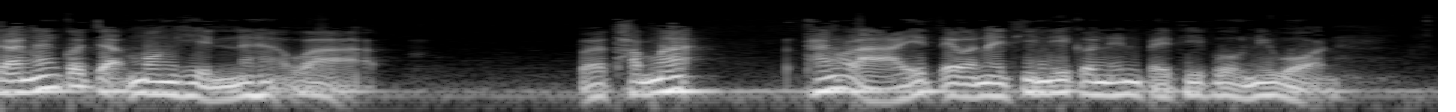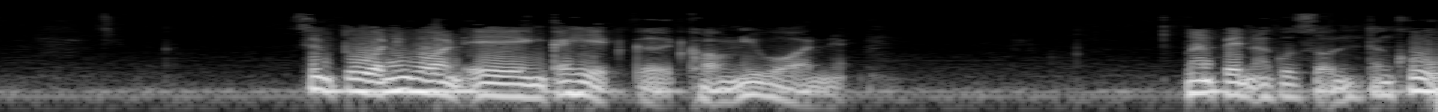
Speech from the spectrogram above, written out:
จากนั้นก็จะมองเห็นนะฮะว่าธรรมะทั้งหลายแต่ว่าในที่นี้ก็เน้นไปที่พวกนิวรณ์ ซึ่งตัวนิวรณ์เองก็เหตุเกิดของนิวรณ์เนี่ย มันเป็นอกุศลทั้งคู่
